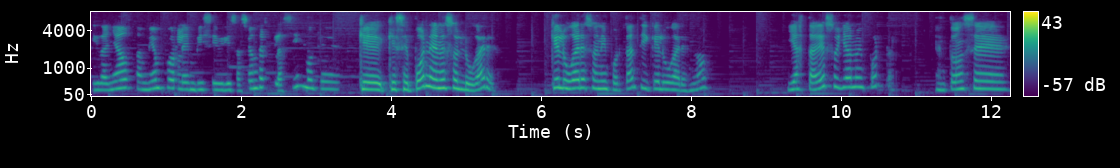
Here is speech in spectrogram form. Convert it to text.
y dañados también por la invisibilización del clasismo que, que, se pone en esos lugares. ¿Qué lugares son importantes y qué lugares no? Y hasta eso ya no importa. Entonces,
